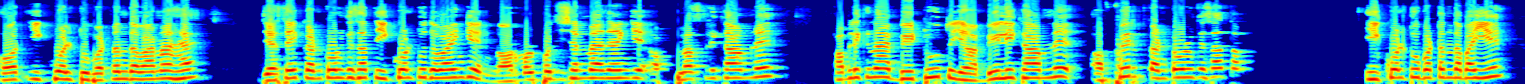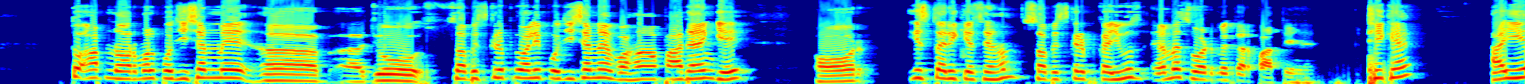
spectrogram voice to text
और इक्वल टू बटन दबाना है। जैसे ही कंट्रोल के साथ इक्वल टू दबाएँगे नॉर्मल पोजीशन में आ जाएँगे, अब प्लस लिखा हमने, अब लिखना है B2 तो यहाँ बी लिखा हमने और फिर कंट्रोल के साथ इक्वल टू बटन दबाइए। तो आप नॉर्मल पोजीशन में जो सबस्क्रिप्ट वाली पोजीशन है, वहाँ आप आ जाएँगे और इस तरीके से हम सबस्क्रिप्ट का यूज़ एमएस वर्ड में कर पाते हैं। ठीक है? आइए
